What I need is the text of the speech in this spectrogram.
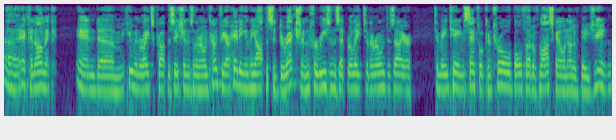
uh, economic and um, human rights propositions in their own country are heading in the opposite direction for reasons that relate to their own desire to maintain central control both out of Moscow and out of Beijing.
